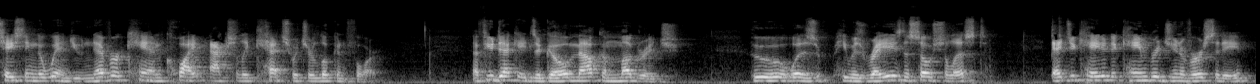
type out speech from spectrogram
chasing the wind. You never can quite actually catch what you're looking for. A few decades ago, Malcolm Muggeridge who was he was raised a socialist, educated at Cambridge University,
